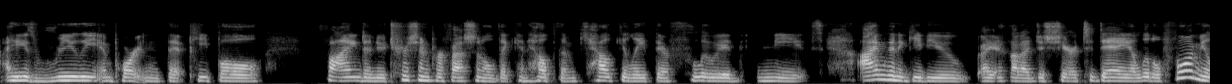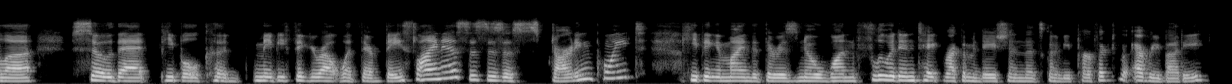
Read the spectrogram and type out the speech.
I think it's really important that people find a nutrition professional that can help them calculate their fluid needs. I'm going to give you, I thought I'd just share today a little formula so that people could maybe figure out what their baseline is. This is a starting point, keeping in mind that there is no one fluid intake recommendation that's going to be perfect for everybody.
